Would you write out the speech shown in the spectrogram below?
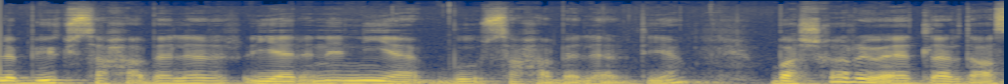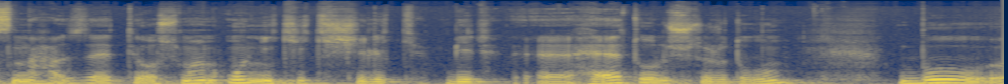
Böyle büyük sahabeler yerine niye bu sahabeler diye. Başka rivayetlerde aslında Hazreti Osman 12 kişilik bir e, heyet oluşturduğu bu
